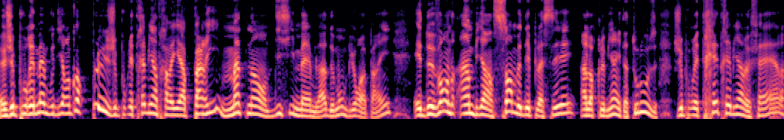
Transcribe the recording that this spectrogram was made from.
Euh, je pourrais même vous dire encore plus, je pourrais très bien travailler à Paris, maintenant, d'ici même, là, de mon bureau à Paris, et de vendre un bien sans me déplacer, alors que le bien est à Toulouse. Je pourrais très très bien le faire,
